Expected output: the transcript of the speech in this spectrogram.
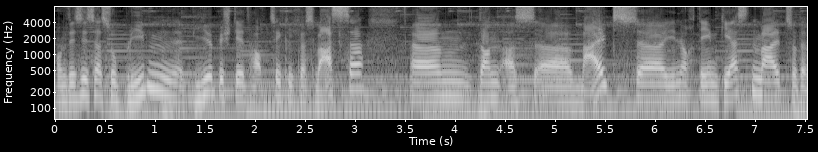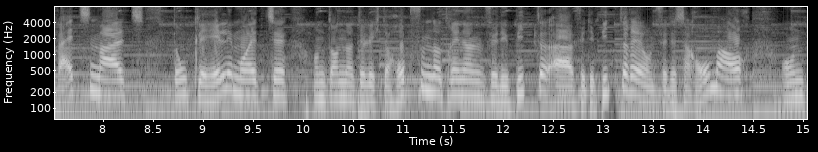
Und das ist auch so geblieben. Bier besteht hauptsächlich aus Wasser, ähm, dann aus Malz, je nachdem Gerstenmalz oder Weizenmalz, dunkle, helle Malze und dann natürlich der Hopfen da drinnen für die, Bitter, äh, für die bittere und für das Aroma auch. Und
